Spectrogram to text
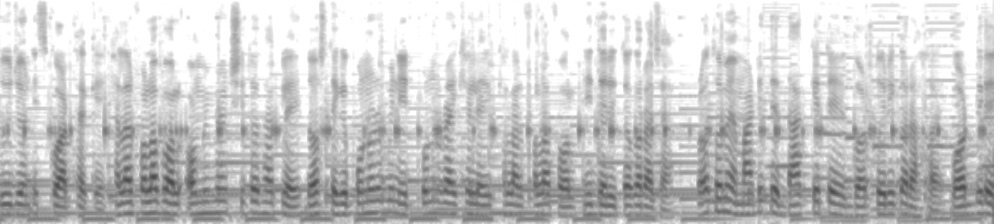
দুইজন স্কোয়াড থাকে। খেলার ফলাফল অমীমাংসিত থাকলে দশ থেকে পনেরো মিনিট পুনরায় খেলে খেলার ফলাফল নির্ধারিত করা যায়। প্রথমে মাটিতে দাগ কেটে গড় তৈরি করা হয়। গড় দিতে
